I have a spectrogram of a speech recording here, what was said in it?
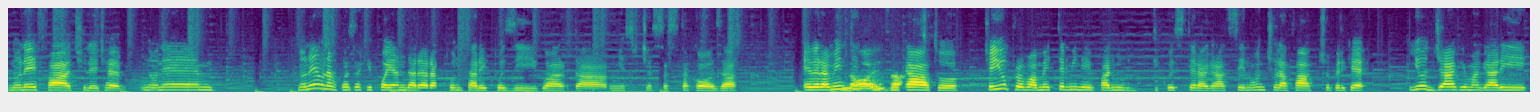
non è facile, cioè non è, non è una cosa che puoi andare a raccontare così, guarda, mi è successa sta cosa. È veramente no, complicato. Esatto. Cioè io provo a mettermi nei panni di queste ragazze e non ce la faccio perché io già che magari,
